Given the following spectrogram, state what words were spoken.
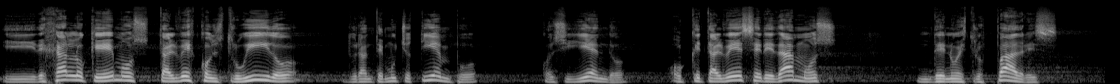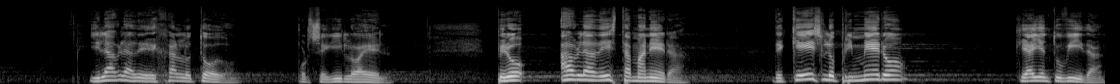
y dejar lo que hemos tal vez construido durante mucho tiempo, consiguiendo, o que tal vez heredamos de nuestros padres. Y él habla de dejarlo todo por seguirlo a él. Pero habla de esta manera, de qué es lo primero que hay en tu vida,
